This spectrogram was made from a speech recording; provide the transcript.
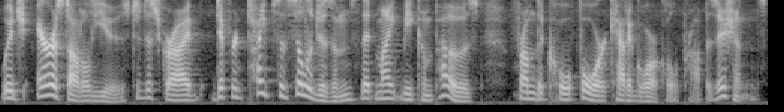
which Aristotle used to describe different types of syllogisms that might be composed from the four categorical propositions.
